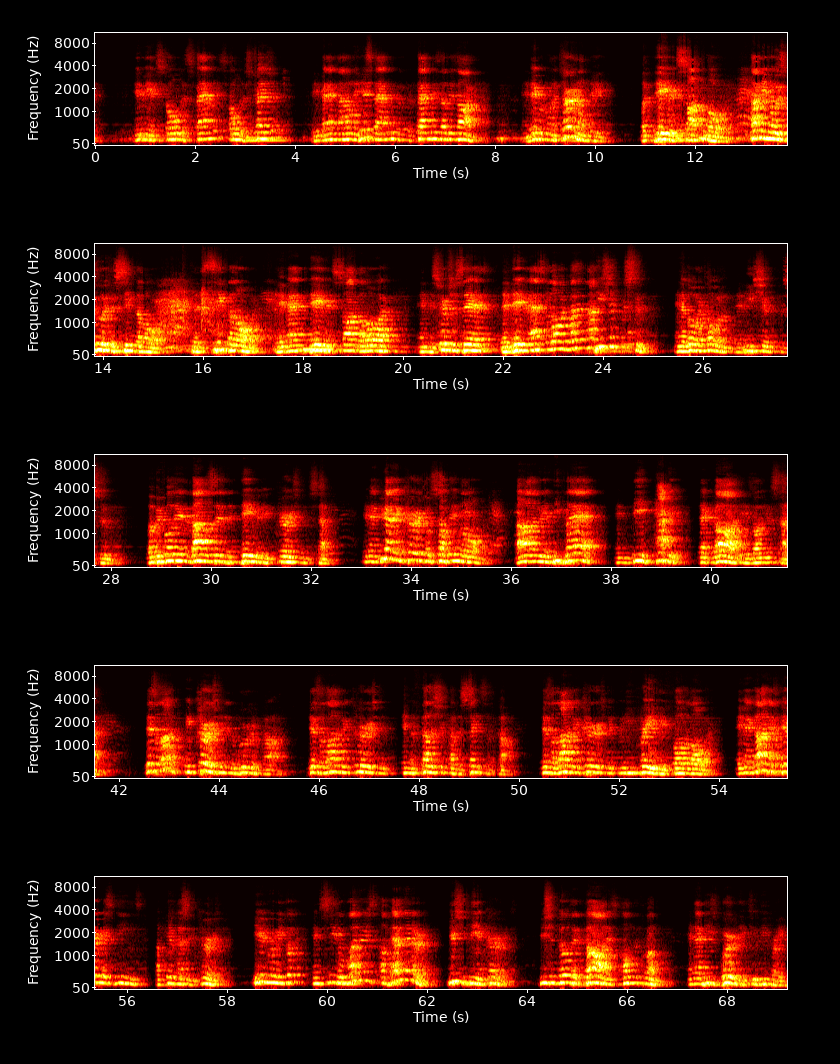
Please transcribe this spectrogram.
Enemy had stole his family, stole his treasure. Amen. Not only his family, but the families of his army. And they were going to turn on David. But David sought the Lord. How many know it's good to seek the Lord? To seek the Lord. Amen. David sought the Lord. And the scripture says that David asked the Lord whether or not he should pursue. And the Lord told him that he should pursue. But before then, the Bible says that David encouraged himself. Amen. You got to encourage yourself in the Lord. Hallelujah. Be glad and be happy that God is on your side. There's a lot of encouragement in the Word of God. There's a lot of encouragement in the fellowship of the saints of God. There's a lot of encouragement when you pray before the Lord. Amen. God has various means of giving us encouragement. Even when we look and see the wonders of heaven and earth, you should be encouraged. You should know that God is on the throne and that he's worthy to be praised.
